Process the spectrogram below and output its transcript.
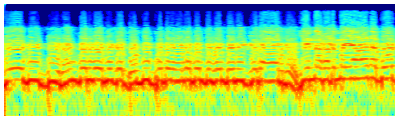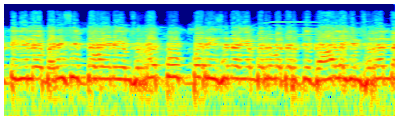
கேவிபி நண்பர்கள் மிக துடிப்புடன் வளம் வந்து கொண்டிருக்கிறார்கள். இந்த கடுமையான போட்டியிலே பரிசுத்தவையினையும் சிறப்பு பரிசினையும் பெறுவதற்கு காலையும் சிறந்த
